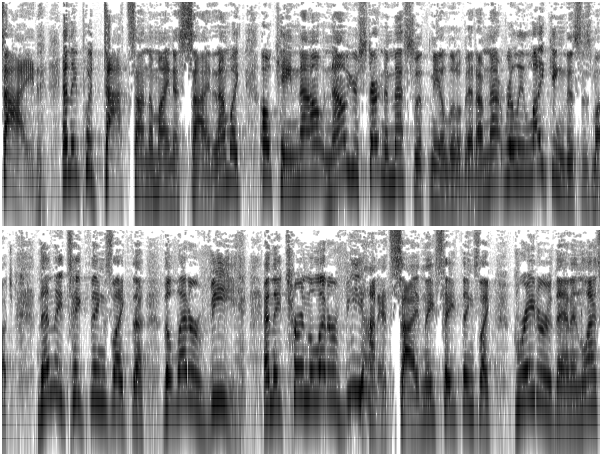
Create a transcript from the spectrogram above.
side and they put dots on the minus sign. And i'm like okay now now you're starting to mess with me a little bit. I'm not really liking this as much. Then they take things like the, the letter v and they turn the letter v on its side and they say things like greater than and less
